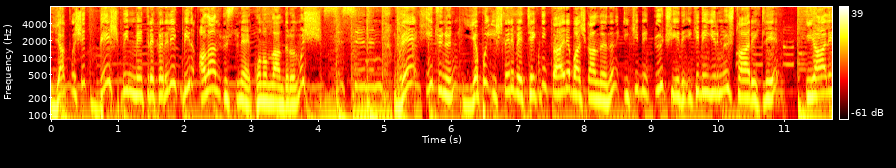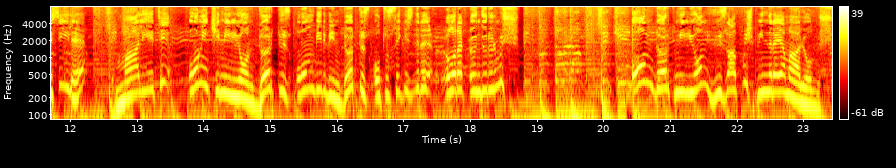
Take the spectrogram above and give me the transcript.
yaklaşık 5000 metrekarelik bir alan üstüne konumlandırılmış. Ve İTÜ'nün Yapı İşleri ve Teknik Daire Başkanlığı'nın 2003-7-2023 tarihli ihalesiyle maliyeti 12 milyon 411 bin 438 lira olarak öngörülmüş. 14 milyon 160 bin liraya mal olmuş.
